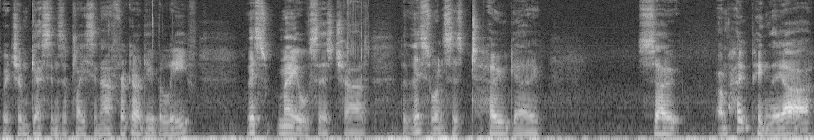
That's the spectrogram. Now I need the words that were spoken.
which I'm guessing is a place in Africa, I do believe. This male says Chad but this one says Togo so I'm hoping they are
